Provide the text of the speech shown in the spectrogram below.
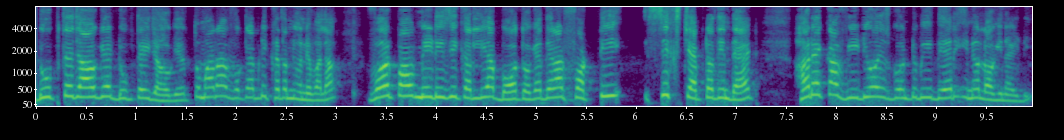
डूबते जाओगे, डूबते ही जाओगे। तुम्हारा वोकेबलरी खत्म नहीं होने वाला। वर्ड पावर मेड इजी कर लिया, बहुत हो गया। There are forty six chapter in that हर एक का video is going to be there in log in ID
